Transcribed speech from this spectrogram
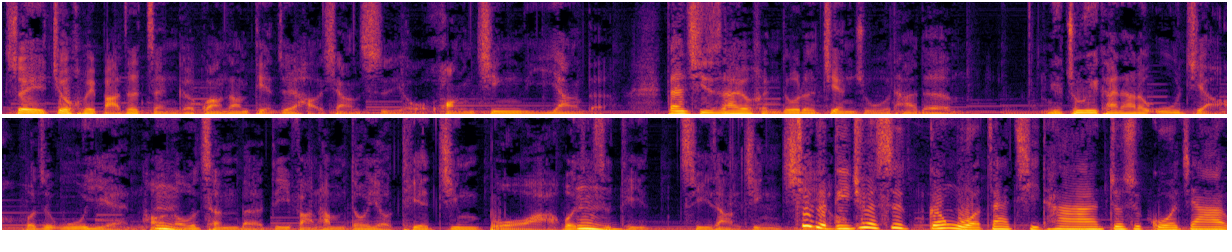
所以就会把这整个广场点缀，好像是有黄金一样的。但其实它有很多的建筑，它的。你注意看它的屋角或者屋檐，好楼层的地方，他们都有贴金箔啊，或者是贴贴上金漆。这个的确是跟我在其他就是国家，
